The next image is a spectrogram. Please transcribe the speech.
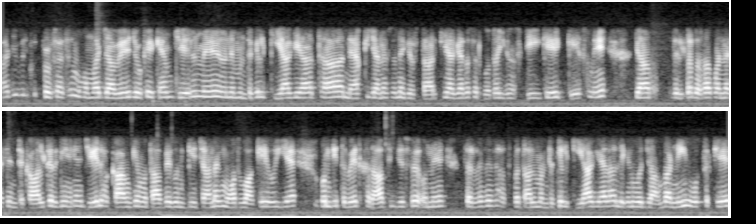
ہاں جی بالکل۔ پروفیسر محمد جاوید، جو کہ کیمپ جیل میں انہیں منتقل کیا گیا تھا، نیب کی جانب سے انہیں گرفتار کیا گیا تھا سرگودا یونیورسٹی کے کیس میں، جہاں دل کا دورہ پڑنے سے انتقال کر گئے ہیں۔ جیل حکام کے مطابق ان کی اچانک موت واقع ہوئی ہے۔ ان کی طبیعت خراب تھی، جس سے انہیں سروسز ہسپتال منتقل کیا گیا تھا، لیکن وہ جاں نہیں ہو سکے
